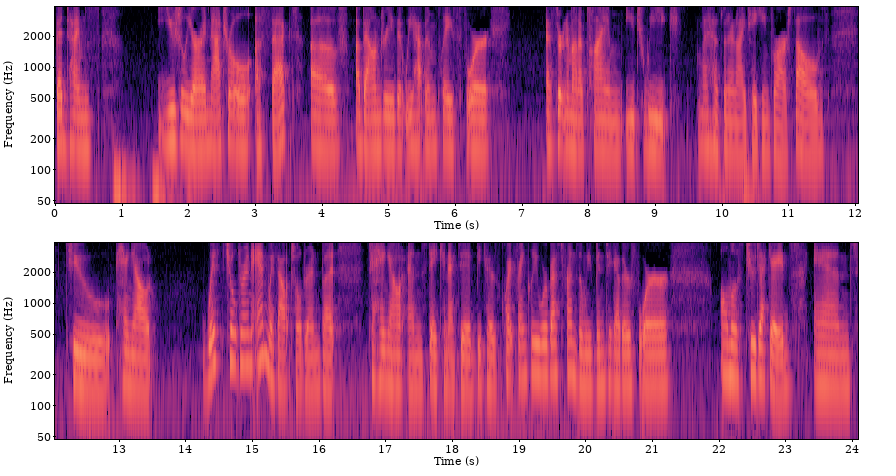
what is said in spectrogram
bedtimes usually are a natural effect of a boundary that we have in place for a certain amount of time each week, my husband and I taking for ourselves to hang out with children and without children, but to hang out and stay connected because, quite frankly, we're best friends and we've been together for almost two decades, and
